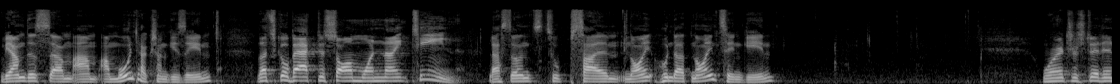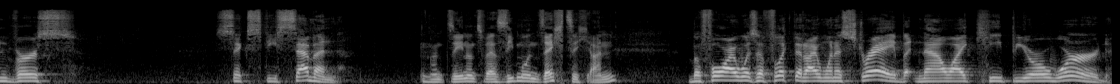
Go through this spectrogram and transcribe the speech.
Wir haben das ähm, am, am Montag schon gesehen. Let's go back to Psalm 119. Lasst uns zu Psalm 9 119 gehen. We're interested in verse 67. und sehen uns Vers 67 an. Before I was afflicted, I went astray, but now I keep your word.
